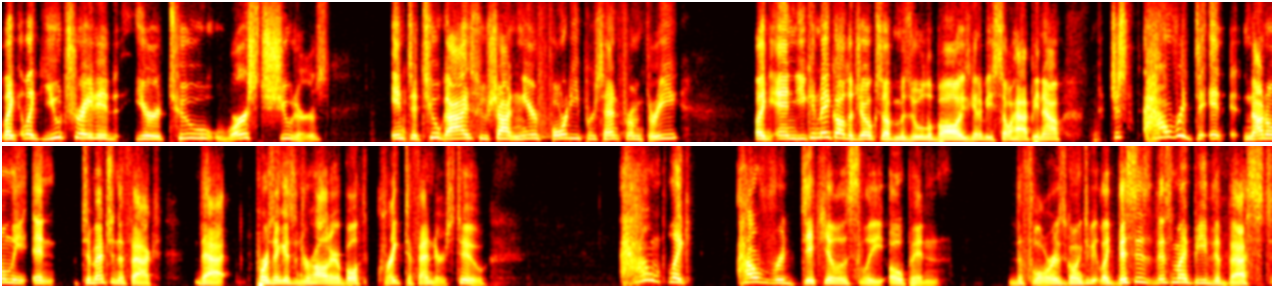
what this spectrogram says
Like, like you traded your two worst shooters into two guys who shot near 40% from three. Like, and you can make all the jokes of Mazzulla ball. He's going to be so happy now. Just how ridiculous. Not only, and to mention the fact that Porzingis and Jrue Holiday are both great defenders too. How like how ridiculously open the floor is going to be. Like this is this might be the best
